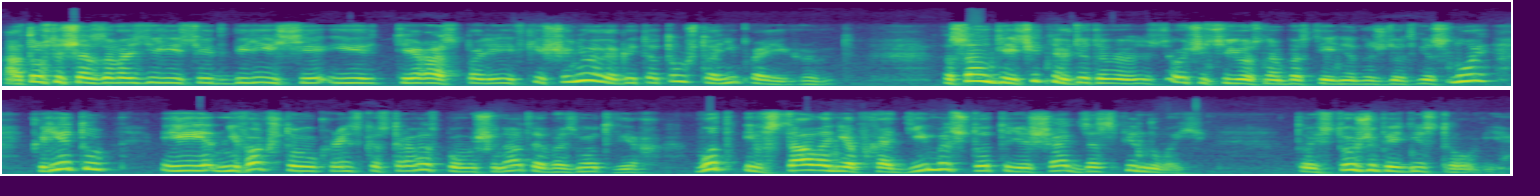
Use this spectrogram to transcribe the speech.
А то, что сейчас завозились и в Тбилиси, и в Тирасполе, и в Кишиневе, говорит о том, что они проигрывают. На самом деле, действительно, ждет очень серьезное обострение, нас ждет весной, к лету, и не факт, что украинская страна с помощью НАТО возьмет верх. Вот и встала необходимость что-то решать за спиной, то есть тоже Приднестровье.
